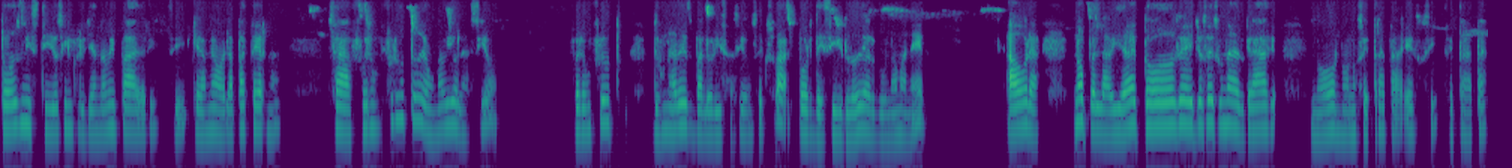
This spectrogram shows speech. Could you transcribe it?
todos mis tíos, incluyendo a mi padre, ¿sí? que era mi abuela paterna, o sea, fueron fruto de una violación. Fueron fruto de una desvalorización sexual, por decirlo de alguna manera. Ahora, no, pues la vida de todos ellos es una desgracia. No, no, no se trata de eso, ¿sí? Se trata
